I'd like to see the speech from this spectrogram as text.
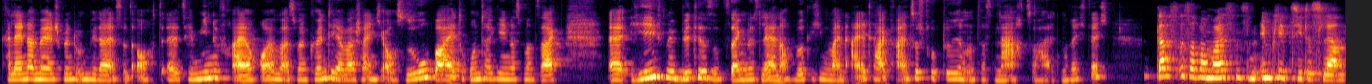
Kalendermanagement und mir da ist jetzt auch äh, Termine freie Räume. Also man könnte ja wahrscheinlich auch so weit runtergehen, dass man sagt, äh, hilf mir bitte sozusagen das Lernen auch wirklich in meinen Alltag reinzustrukturieren und das nachzuhalten, richtig? Das ist aber meistens ein implizites Lernen.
